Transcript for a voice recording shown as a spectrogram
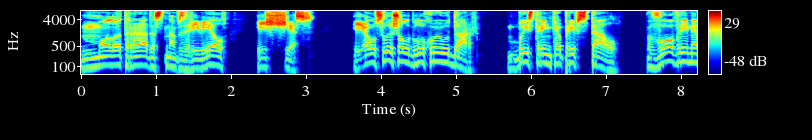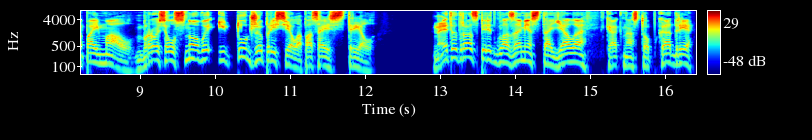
Молот радостно взревел, исчез. Я услышал глухой удар. Быстренько привстал. Вовремя поймал, бросил снова и тут же присел, опасаясь стрел. На этот раз перед глазами стояла, как на стоп-кадре,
